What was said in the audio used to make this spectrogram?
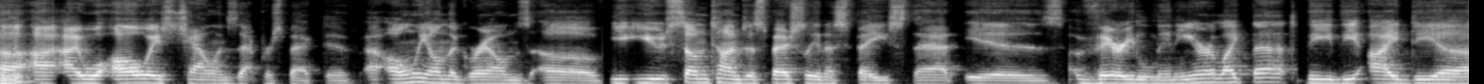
uh, I, I will always challenge that perspective uh, only on the grounds of you, you sometimes especially in a space that is very linear like that the the idea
